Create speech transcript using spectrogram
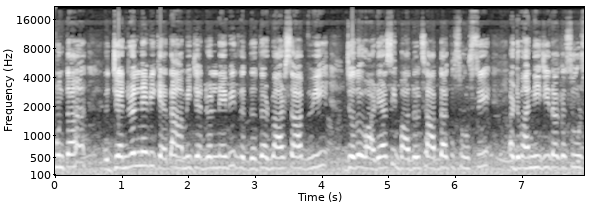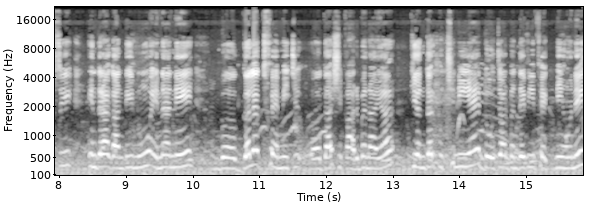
ਹੁਣ ਤਾਂ ਜਨਰਲ ਨੇ ਵੀ ਕਹਿਤਾ ਆਰਮੀ ਜਨਰਲ ਨੇ ਵੀ ਦਰਬਾਰ ਸਾਹਿਬ ਵੀ ਜਦੋਂ ਵਾੜਿਆ ਸੀ ਬਾਦਲ ਸਾਹਿਬ ਦਾ ਕਸੂਰ ਸੀ ਅਡਵਾਨੀ ਜੀ ਦਾ ਕਸੂਰ ਸੀ ਇੰਦਰਾ ਗਾਂਧੀ ਨੂੰ ਇਹਨਾਂ ਨੇ ਗਲਤ ਫਹਿਮੀ ਚ ਦਾ ਸ਼ਿਕਾਰ ਬਣਾਇਆ ਕਿ ਅੰਦਰ ਕੁਝ ਨਹੀਂ ਹੈ, ਦੋ ਚਾਰ ਬੰਦੇ ਵੀ ਇਫੈਕਟ ਨਹੀਂ ਹੋਣੇ,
